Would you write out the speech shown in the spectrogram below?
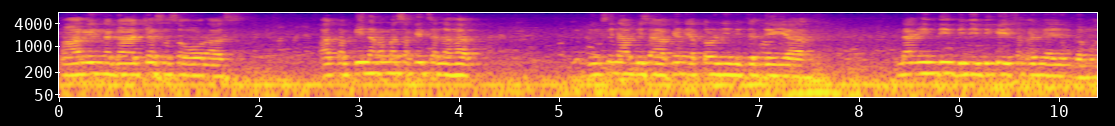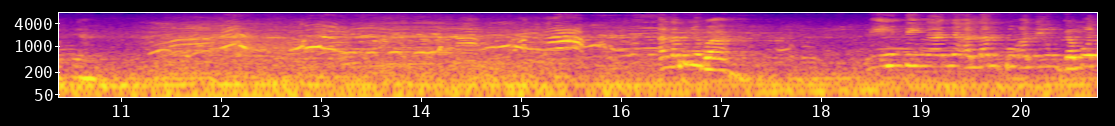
maaaring nag-a-adjust sa oras at ang pinakamasakit sa lahat, yung sinabi sa akin ni Attorney Mijaldea na hindi binibigay sa kanya yung gamot niya. Alam niyo ba, hindi nga niya alam kung ano yung gamot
